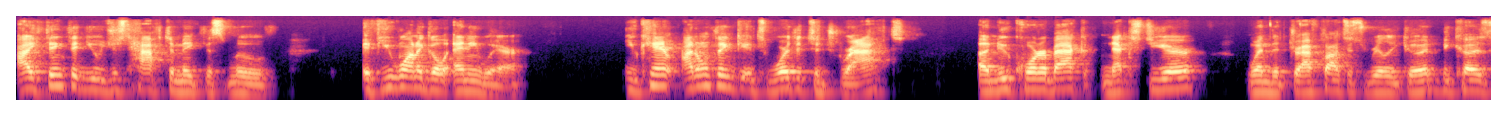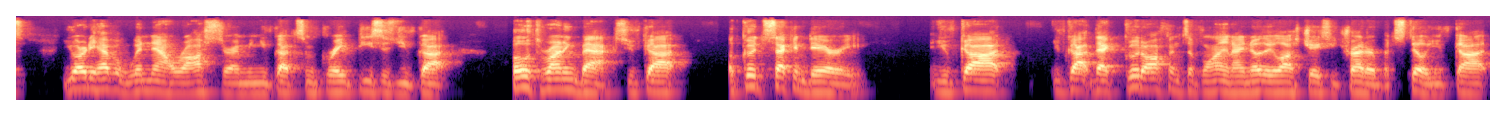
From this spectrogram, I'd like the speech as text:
I think that you just have to make this move. If you want to go anywhere, you can't, I don't think it's worth it to draft a new quarterback next year when the draft class is really good because you already have a win now roster. I mean, you've got some great pieces. You've got both running backs, you've got a good secondary, you've got you've got that good offensive line. I know they lost JC Tretter, but still you've got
